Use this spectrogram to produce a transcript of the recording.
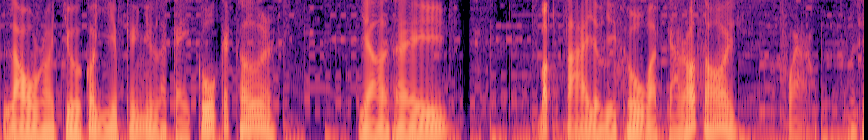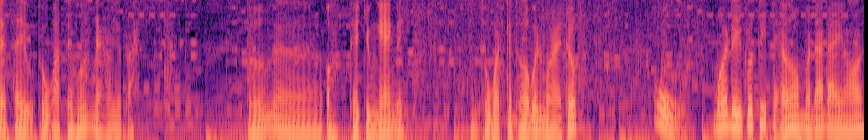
Lâu rồi chưa có dịp kiểu như là cày cuốc các thứ. Giờ thì bắt tay vào việc thu hoạch cà rốt thôi. Wow mình sẽ theo thu hoạch theo hướng nào vậy ta? Hướng uh... oh, theo chiều ngang đi. Mình thu hoạch cái thửa bên ngoài trước. Ồ, mới đi có tí tẹo thôi mà đã đầy rồi.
